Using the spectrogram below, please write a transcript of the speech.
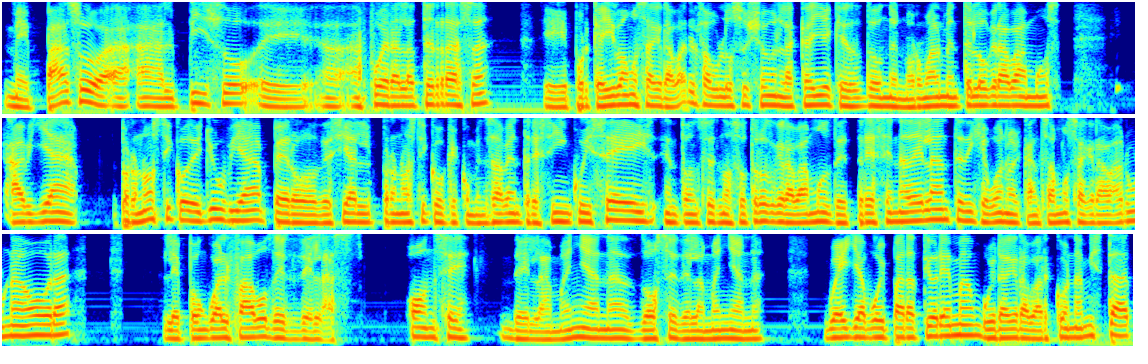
Me paso al piso, eh, afuera a la terraza, eh, porque ahí vamos a grabar el fabuloso show en la calle, que es donde normalmente lo grabamos. Había pronóstico de lluvia, pero decía el pronóstico que comenzaba entre 5 y 6, entonces nosotros grabamos de 3 en adelante, dije, bueno, alcanzamos a grabar una hora, le pongo al Favo desde las 11 de la mañana, 12 de la mañana. Güey, ya voy para Teorema, voy a, grabar con Amistad.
